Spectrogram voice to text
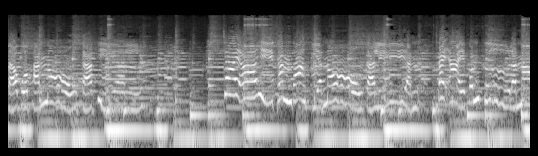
สาวบัวพันน้องกาเพียนใจไอ้ยคันทางเกียนน้องกาเลียน ได้อายคนคือละนา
